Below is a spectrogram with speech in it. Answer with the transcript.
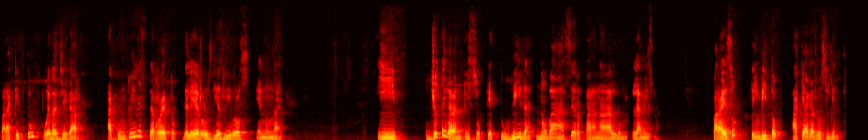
para que tú puedas llegar a cumplir este reto de leer los 10 libros en un año. Y yo te garantizo que tu vida no va a ser para nada la misma. Para eso, te invito a que hagas lo siguiente.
